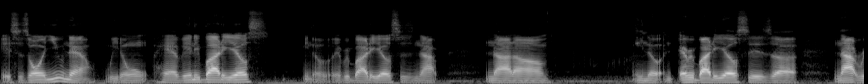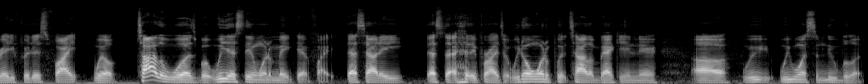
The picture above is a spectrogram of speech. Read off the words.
this is on you now. We don't have anybody else. You know, everybody else is not not um you know, everybody else is uh not ready for this fight. Well, Taila was, but we just didn't want to make that fight. That's how they that's how they probably. We don't want to put Taila back in there uh, we we want some new blood.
